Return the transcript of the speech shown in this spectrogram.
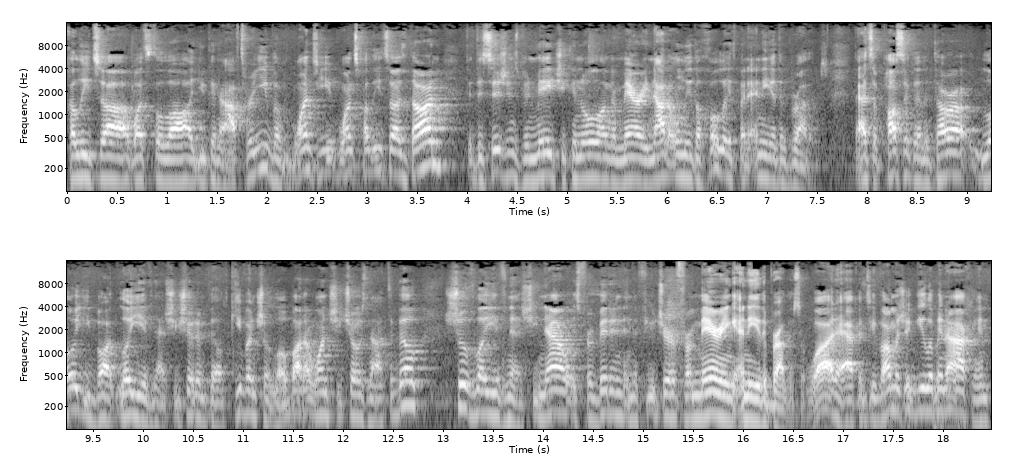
chalitza, what's the law? You can opt for yibum. Once, you, once chalitza is done, the decision's been made, she can no longer marry not only the cholet, but any of the brothers. That's a pasuk in the Torah. Lo yibat, lo yivneh. She shouldn't build. Kivan shalobana. Once she chose not to build, She now is forbidden in the future from marrying any of the brothers. So what happens? Yivama shagila ben achin.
